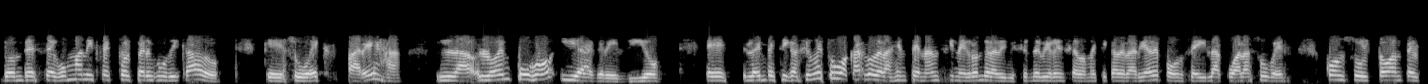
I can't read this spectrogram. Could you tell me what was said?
donde según manifestó el perjudicado, que su expareja la, lo empujó y agredió. Eh, la investigación estuvo a cargo de la agente Nancy Negrón de la División de Violencia Doméstica del área de Ponce y la cual a su vez consultó ante el,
